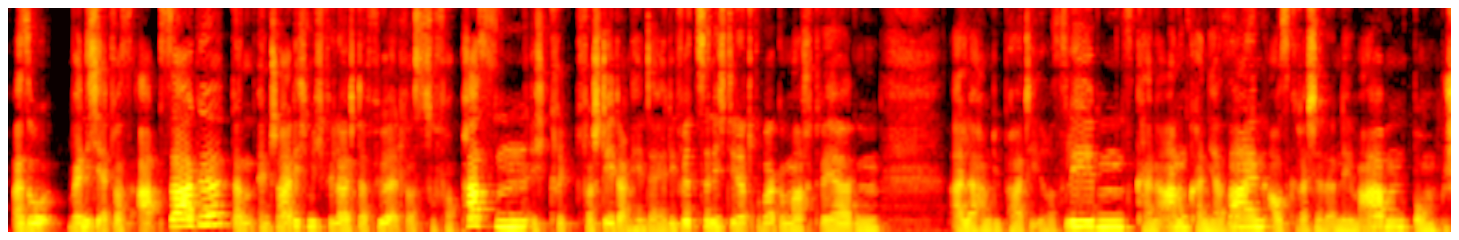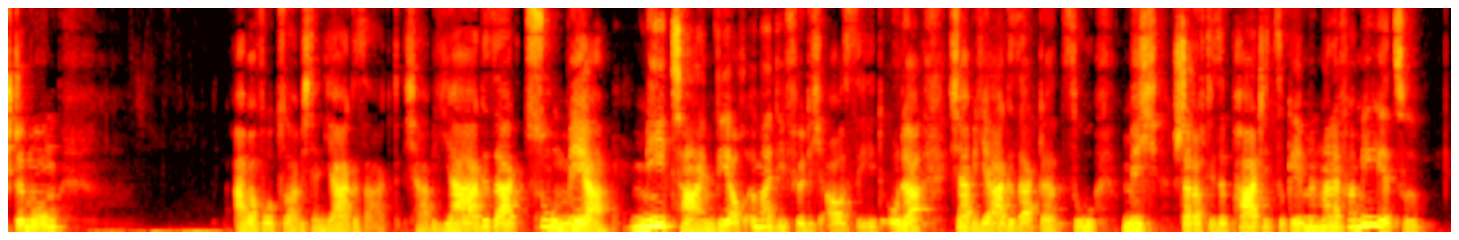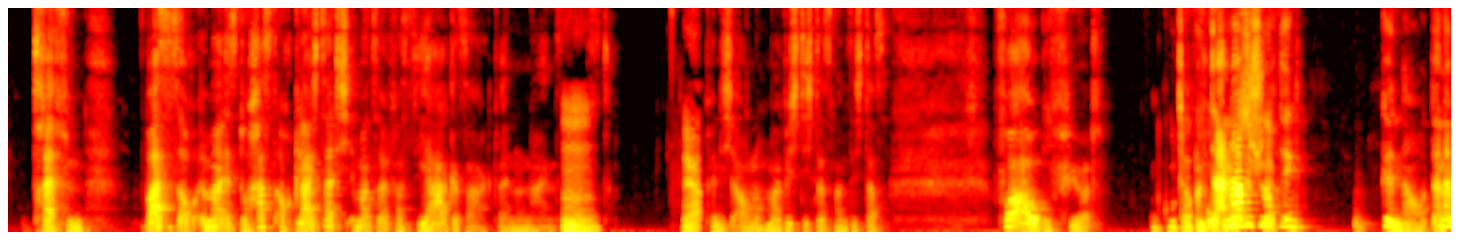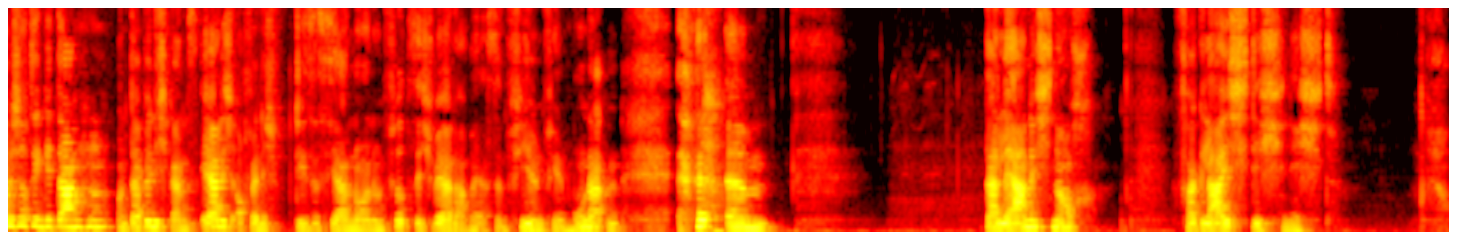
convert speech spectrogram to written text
Also wenn ich etwas absage, dann entscheide ich mich vielleicht dafür, etwas zu verpassen. Ich verstehe dann hinterher die Witze nicht, die darüber gemacht werden. Alle haben die Party ihres Lebens, keine Ahnung, kann ja sein. Ausgerechnet an dem Abend, Bombenstimmung. Aber wozu habe ich denn Ja gesagt? Ich habe Ja gesagt zu mehr Me-Time, wie auch immer die für dich aussieht. Oder ich habe Ja gesagt dazu, mich statt auf diese Party zu gehen, mit meiner Familie zu treffen. Was es auch immer ist, du hast auch gleichzeitig immer zu etwas Ja gesagt, wenn du Nein mhm. sagst. Mm. Ja. Finde ich auch nochmal wichtig, dass man sich das vor Augen führt. Ein guter Und dann habe ich noch den Genau, dann habe ich noch den Gedanken, und da bin ich ganz ehrlich, auch wenn ich dieses Jahr 49 werde, aber erst in vielen, vielen Monaten, ähm, da lerne ich noch, vergleich dich nicht.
